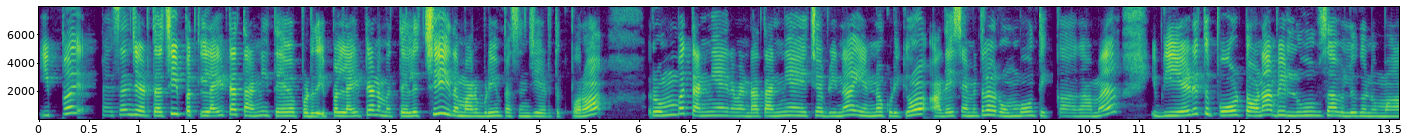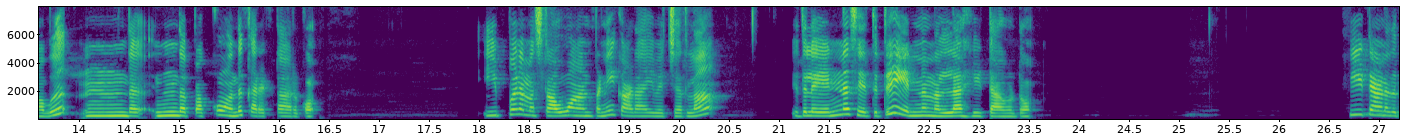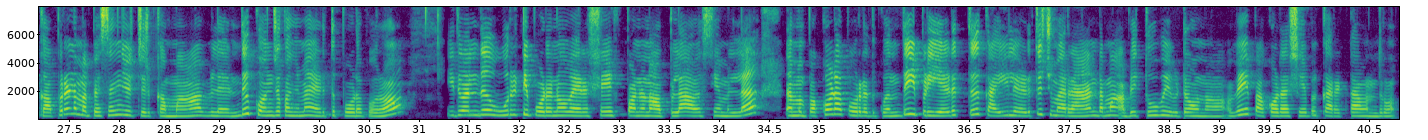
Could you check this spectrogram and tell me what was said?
இப்போ பிசைஞ்சு எடுத்தாச்சு. இப்போ லைட்டாக தண்ணி தேவைப்படுது. இப்போ லைட்டாக நம்ம தெளித்து இதை மறுபடியும் பிசைஞ்சு எடுத்துக்க போகிறோம் ரொம்ப தண்ணி ஆயிட வேண்டாம். தண்ணி ஆயிடுச்சு அப்படின்னா எண்ணெய் குடிக்கும். அதே சமயத்தில் ரொம்பவும் திக்காகாமல் இப்படி எடுத்து போட்டோன்னா அப்படியே லூஸாக விழுகணும் மாவு. இந்த இந்த பக்கம் வந்து கரெக்டாக இருக்கும். இப்போ நம்ம ஸ்டவ் ஆன் பண்ணி கடாய் வச்சிடலாம். இதில் எண்ணெய் சேர்த்துட்டு எண்ணெய் நல்லா ஹீட் ஆகட்டும். ஹீட் ஆனதுக்கப்புறம் நம்ம பிசைஞ்சு வச்சுருக்க மாவுலேருந்து கொஞ்சம் கொஞ்சமாக எடுத்து போட போகிறோம் இது வந்து உருட்டி போடணும் வேறு ஷேப் பண்ணணும் அப்படிலாம் அவசியம் இல்லை. நம்ம பக்கோடா போடுறதுக்கு வந்து இப்படி எடுத்து கையில் எடுத்து சும்மா ரேண்டமாக அப்படியே தூவி விட்டோம்னாவே பக்கோடா ஷேப்பு கரெக்டாக வந்துடும்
